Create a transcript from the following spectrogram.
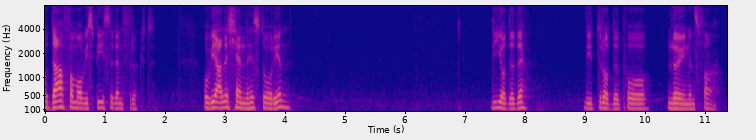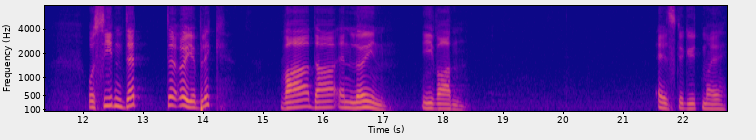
Og derfor må vi spise den frukt. Og vi alle kjenner historien. De gjorde det. De trodde på løgnens far. Og siden dette øyeblikk var det en løgn i verden. Elsker Gud meg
